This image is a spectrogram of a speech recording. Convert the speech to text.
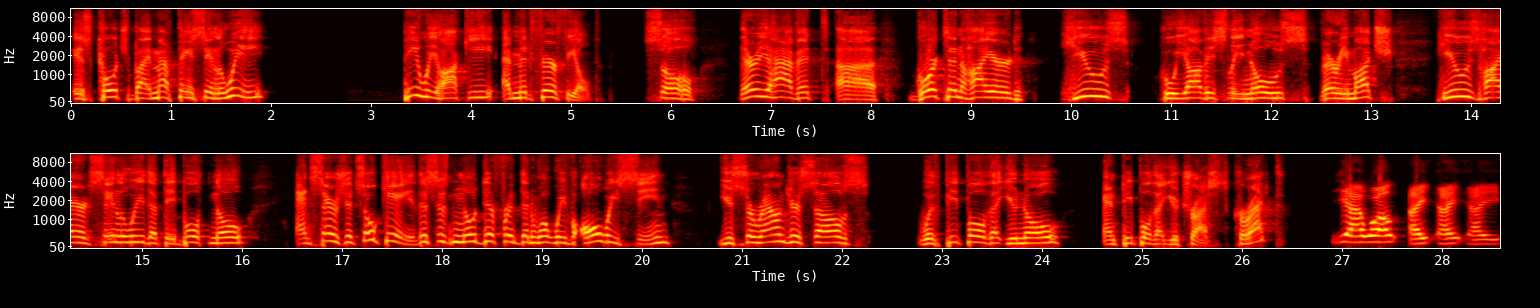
is coached by Martin St. Louis, Pee Wee hockey at Mid Fairfield. So there you have it. Uh, Gorton hired Hughes, who he obviously knows very much. Hughes hired St. Louis, that they both know. And Serge, it's okay. This is no different than what we've always seen. You surround yourselves with people that you know and people that you trust, correct? Yeah, well, I I I,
